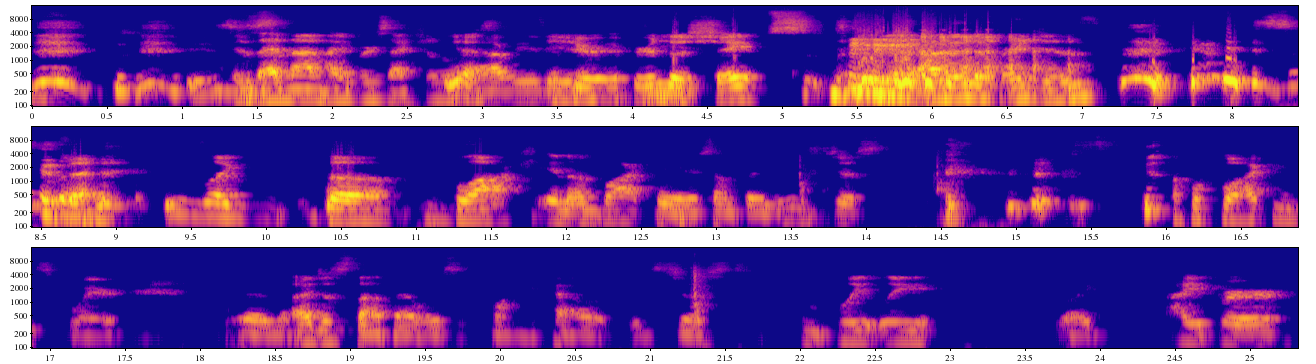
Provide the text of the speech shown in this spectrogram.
He's Is that not hypersexual? yeah? I mean, if you- you're if you're in the shapes, I'm in the fringes. he's, like, he's like the block in Unblock Me or something. He's just a walking square. And I just thought that was funny how it's just completely like hyper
